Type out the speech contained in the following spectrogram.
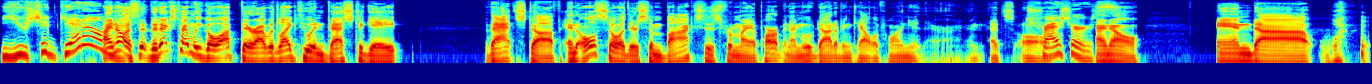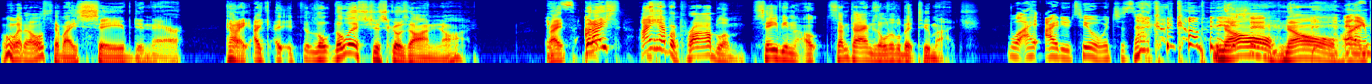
You should get them. I know. So the next time we go up there, I would like to investigate that stuff. And also, there's some boxes from my apartment I moved out of in California there. And that's all. Treasures. I know. And uh, what, what else have I saved in there? God, I, I, it, the, the list just goes on and on. Right. It's- but I, I have a problem saving sometimes a little bit too much. Well, I, I do too, which is not a good combination. No, no. And I'm,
